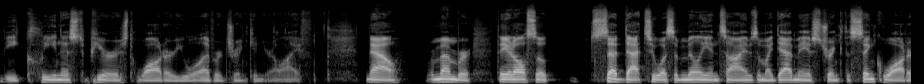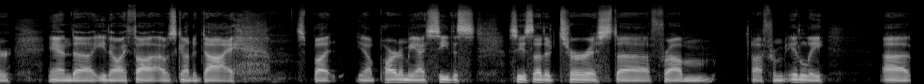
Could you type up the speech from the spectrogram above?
the cleanest purest water you will ever drink in your life. Now remember they had also said that to us a million times and my dad may have drank the sink water and uh, you know i thought i was going to die. But you know part of me i see this see this other tourist uh, from uh, from Italy. Uh,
